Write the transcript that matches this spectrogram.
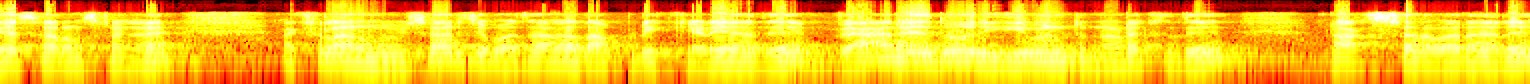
பேச ஆரம்பிச்சிட்டாங்க. ஆக்சுவலாக நம்ம விசாரித்து பார்த்தாங்க அது அப்படி கிடையாது. வேறு ஏதோ ஒரு ஈவெண்ட் நடக்குது. ராக் ஸ்டார் வராரு.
